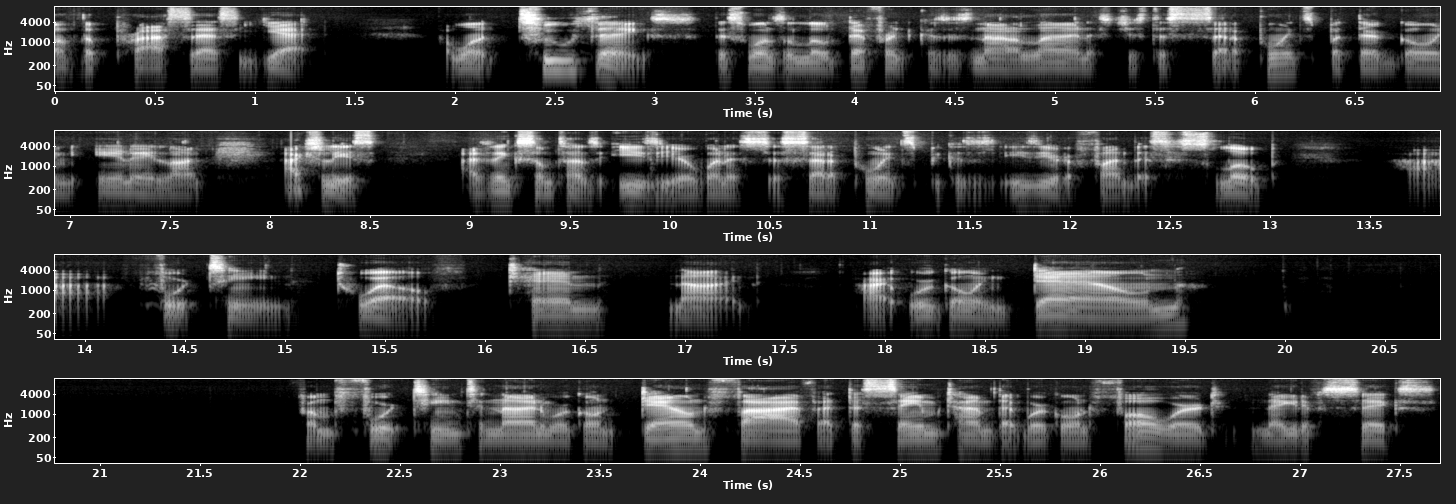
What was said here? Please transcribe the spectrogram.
of the process yet. I want two things. This one's a little different because it's not a line. It's just a set of points, but they're going in a line. Actually, it's I think sometimes easier when it's a set of points because it's easier to find this slope. Uh, 14, 12, 10, 9. All right, we're going down from 14 to 9. We're going down 5 at the same time that we're going forward. Negative 6,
